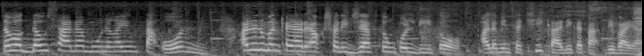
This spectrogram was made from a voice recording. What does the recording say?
na wag daw sana muna ngayong taon. Ano naman kaya reaksyon ni Jeff tungkol dito? Alamin sa chika ni Kata Dibayan.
